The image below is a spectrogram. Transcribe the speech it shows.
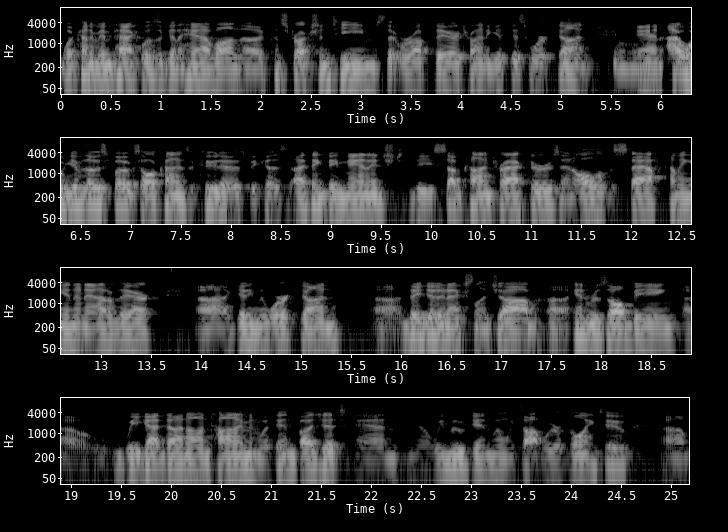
what kind of impact was it going to have on the construction teams that were up there trying to get this work done? Mm-hmm. And I will give those folks all kinds of kudos because I think they managed the subcontractors and all of the staff coming in and out of there, uh, getting the work done. Uh, they did an excellent job. Uh, end result being, uh, we got done on time and within budget, and you know we moved in when we thought we were going to um,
